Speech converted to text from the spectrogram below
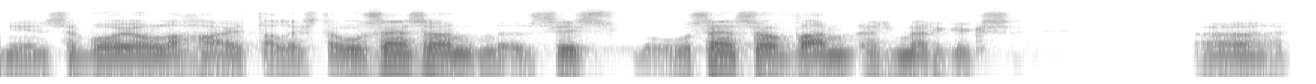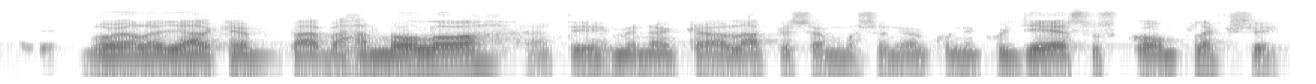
niin se voi olla haitallista. Usein se on, siis, usein se on vain esimerkiksi, voi olla jälkeenpäin vähän noloa, että ihminen käy läpi semmoisen jonkun niin Jeesus-kompleksi,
